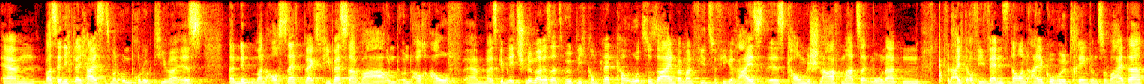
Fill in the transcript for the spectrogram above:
ähm, was ja nicht gleich heißt, dass man unproduktiver ist, dann nimmt man auch Setbacks viel besser wahr und, und auch auf. Ähm, weil es gibt nichts Schlimmeres, als wirklich komplett K.O. zu sein, weil man viel zu viel gereist ist, kaum geschlafen hat seit Monaten, vielleicht auf Events dauernd Alkohol trinkt und so weiter.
